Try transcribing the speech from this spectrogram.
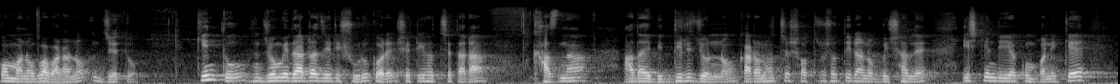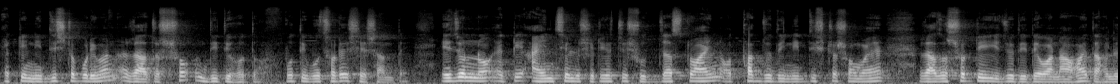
কমানো বা বাড়ানো যেত। কিন্তু জমিদাররা যেটি শুরু করে, সেটি হচ্ছে তারা খাজনা আদায় বৃদ্ধির জন্য, কারণ হচ্ছে সতেরোশো তিরানব্বই সালে ইস্ট ইন্ডিয়া কোম্পানিকে একটি নির্দিষ্ট পরিমাণ রাজস্ব দিতে হতো প্রতি বছরের শেষান্তে এজন্য একটি আইন ছিল, সেটি হচ্ছে সূর্যাস্ত আইন। অর্থাৎ যদি নির্দিষ্ট সময়ে রাজস্বটি যদি দেওয়া না হয়, তাহলে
